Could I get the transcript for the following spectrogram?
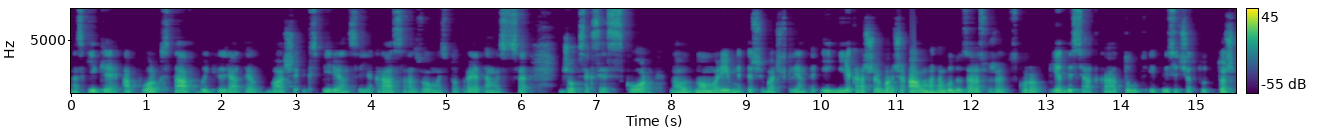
наскільки Upwork став виділяти ваші експіріенси якраз разом із топретами, з Job Success Score на одному рівні, те, що бачать клієнти. І якраз що я бачу, а у мене буде зараз уже скоро 50к тут і 1000 тут. Тож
